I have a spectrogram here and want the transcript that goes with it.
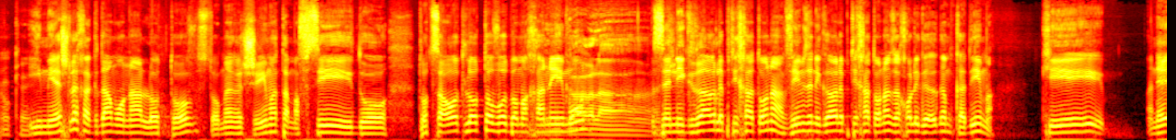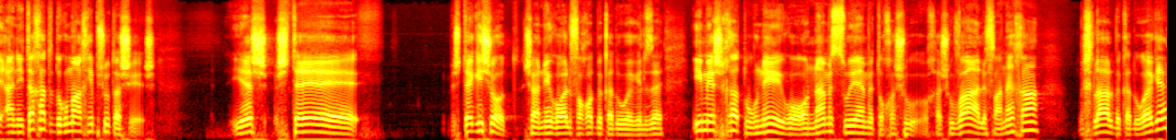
אוקיי. אם יש לך קדם עונה לא טוב, זאת אומרת שאם אתה מפסיד, או תוצאות לא טובות במחנה אימון, ל... זה נגרר לפתיחת עונה, ואם זה נגרר לפתיחת עונה, זה יכול להיגרר גם קדימה. כי אני, אני אתן לך את הדוגמה הכי פשוטה שיש. יש שתי, שתי גישות שאני רואה לפחות בכדורגל, זה אם יש לך טורניר או עונה מסוימת או חשוב, חשובה לפניך, בכלל בכדורגל,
